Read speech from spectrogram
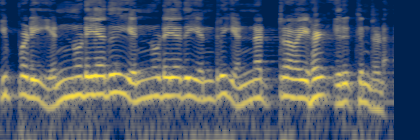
இப்படி என்னுடையது என்னுடையது என்று எண்ணற்றவைகள் இருக்கின்றன.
